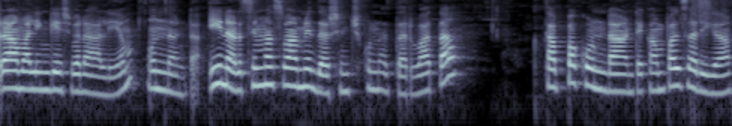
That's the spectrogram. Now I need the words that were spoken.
రామలింగేశ్వర ఆలయం ఉందంట. ఈ నరసింహస్వామిని దర్శించుకున్న తర్వాత తప్పకుండా అంటే కంపల్సరీగా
